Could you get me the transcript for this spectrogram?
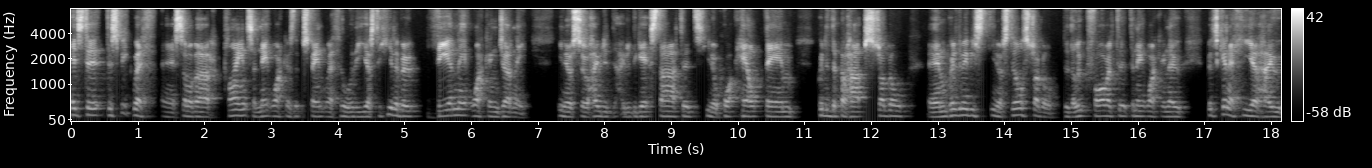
It's to, to speak with uh, some of our clients and networkers that we've spent with over the years to hear about their networking journey. You know, so how did how did they get started? You know, what helped them? Where did they perhaps struggle? Um, where did they maybe you know still struggle? Do they look forward to, to networking now? But it's kind of hear how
